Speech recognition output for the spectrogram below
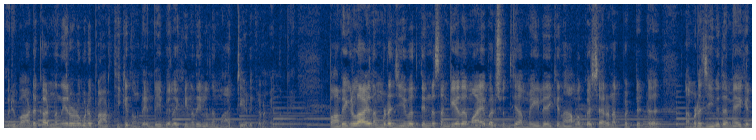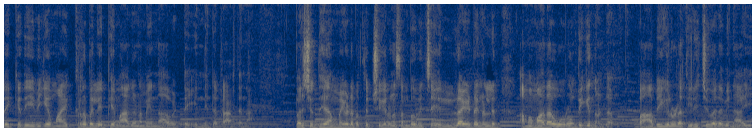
ഒരുപാട് കണ്ണുനീരോടുകൂടി പ്രാർത്ഥിക്കുന്നുണ്ട്. എന്റെ ഈ ബലഹീനതയിൽ നിന്ന് മാറ്റിയെടുക്കണം എന്നൊക്കെ പാപികളായ നമ്മുടെ ജീവിതത്തിന്റെ സങ്കേതമായ പരിശുദ്ധ അമ്മയിലേക്ക് നാമൊക്കെ ശരണപ്പെട്ടിട്ട് നമ്മുടെ ജീവിത മേഖലയ്ക്ക് ദൈവികമായ കൃപ ലഭ്യമാകണമെന്നാവട്ടെ ഇന്നിന്റെ പ്രാർത്ഥന. പരിശുദ്ധ അമ്മയുടെ പ്രത്യക്ഷീകരണം സംഭവിച്ച എല്ലാ ഇടങ്ങളിലും അമ്മ മാതാവ് ഓർമ്മിപ്പിക്കുന്നുണ്ട്. പാപികളുടെ തിരിച്ചുവരവിനായി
